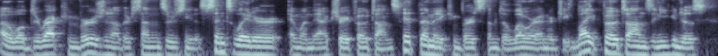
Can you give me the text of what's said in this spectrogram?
oh well direct conversion other sensors need a scintillator and when the x-ray photons hit them it converts them to lower energy light photons and you can just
